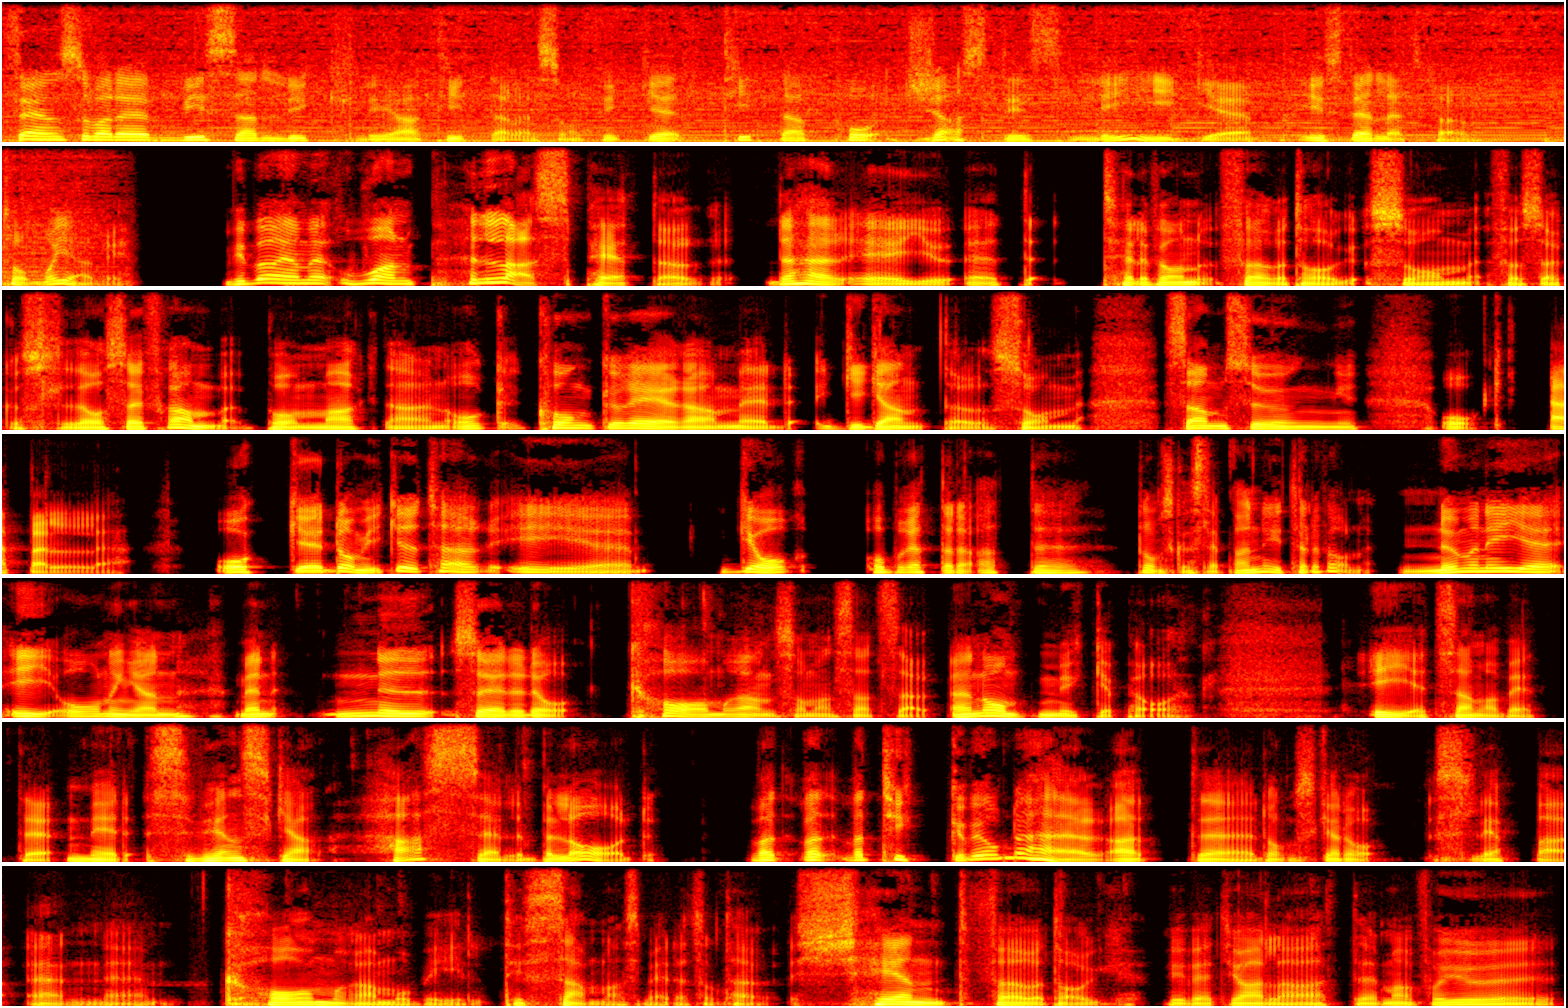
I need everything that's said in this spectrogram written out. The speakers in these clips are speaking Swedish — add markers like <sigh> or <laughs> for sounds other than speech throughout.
Sen så var det vissa lyckliga tittare som fick eh, titta på Justice League istället för Tom och Jerry. Vi börjar med OnePlus Peter. Det här är ju ett telefonföretag som försöker slå sig fram på marknaden och konkurrera med giganter som Samsung och Apple. Och eh, de gick ut här i eh, går och berättade att eh, de ska släppa en ny telefon. Nummer nio i ordningen. Men nu så är det då kameran som man satsar enormt mycket på i ett samarbete med svenska Hasselblad. Vad, vad, vad tycker vi om det här att eh, de ska då släppa en eh, kameramobil tillsammans med ett sånt här känt företag? Vi vet ju alla att eh, man får ju eh,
